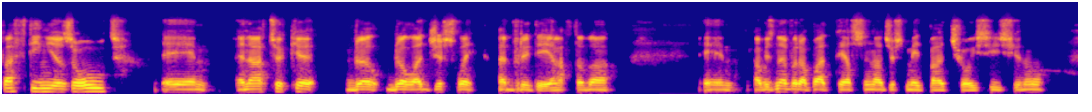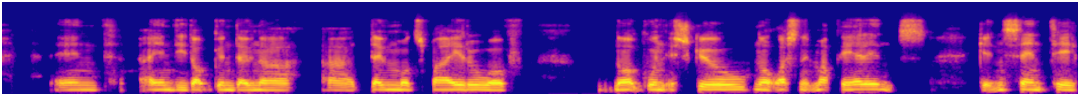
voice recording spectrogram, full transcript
15 years old. Um, and I took it re- religiously every day after that. Um, I was never a bad person. I just made bad choices, you know. And I ended up going down a, a downward spiral of not going to school, not listening to my parents, getting sent to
